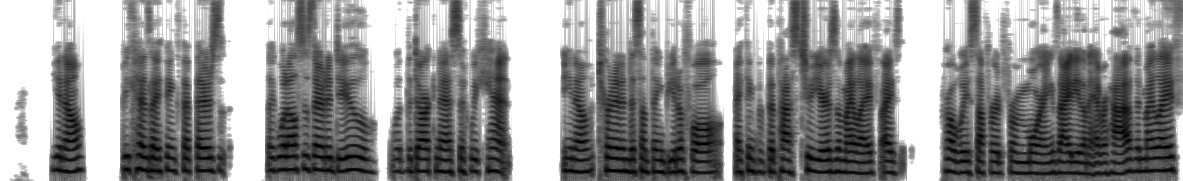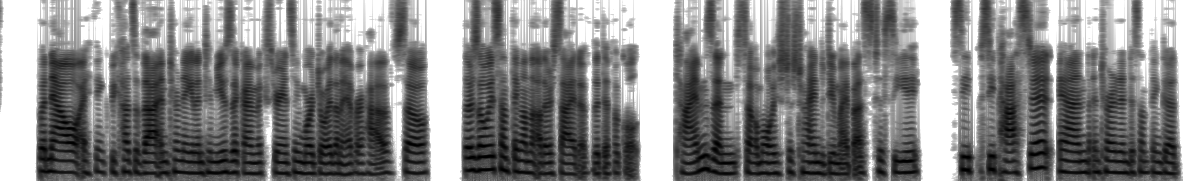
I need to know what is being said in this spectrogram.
you know, because I mm-hmm. think that there's like what else is there to do with the darkness if we can't you know turn it into something beautiful? I think that the past two years of my life i probably suffered from more anxiety than i ever have in my life. But now i think because of that and turning it into music i'm experiencing more joy than i ever have. So there's always something on the other side of the difficult times. And so i'm always just trying to do my best to see see see past it and and turn it into something good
